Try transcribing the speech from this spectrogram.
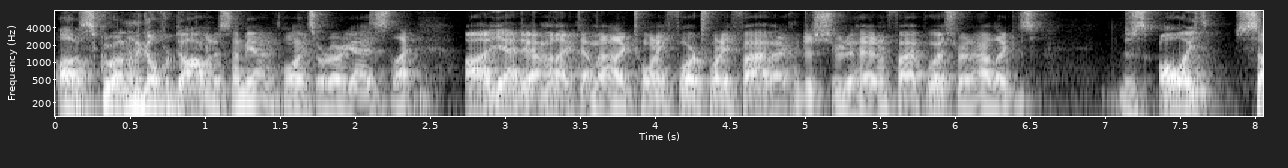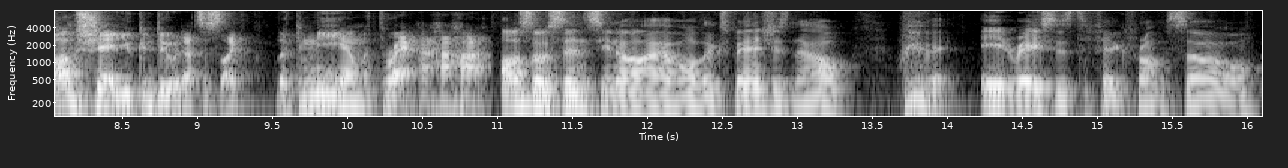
oh screw, I'm gonna go for dominance and be on points, or the other guys is like, oh yeah, dude, I'm at like I'm at like 24, 25, I can just shoot ahead in five points right now. Like it's, there's always some shit you can do that's just like, look at me, I'm a threat. Ha ha ha. Also, since you know I have all the expansions now, we have eight races to pick from, so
